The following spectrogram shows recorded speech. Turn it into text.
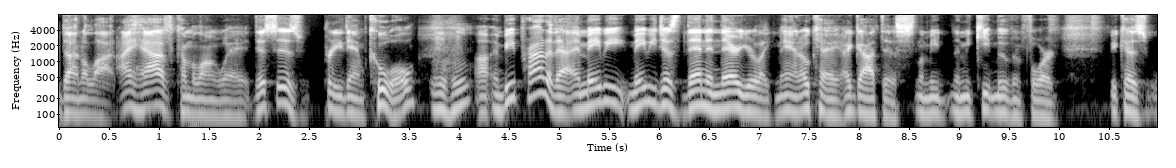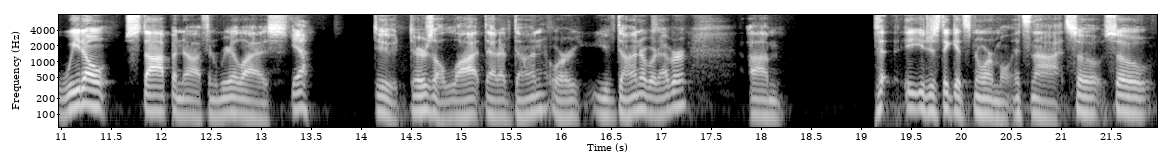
done a lot. I have come a long way. This is pretty damn cool. Uh, and be proud of that. And maybe maybe just then and there you're like man okay i got this. Let me let me keep moving forward. Because we don't stop enough and realize yeah. dude, there's a lot that I've done or you've done or whatever. Um, you just think it's normal. It's not. So so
